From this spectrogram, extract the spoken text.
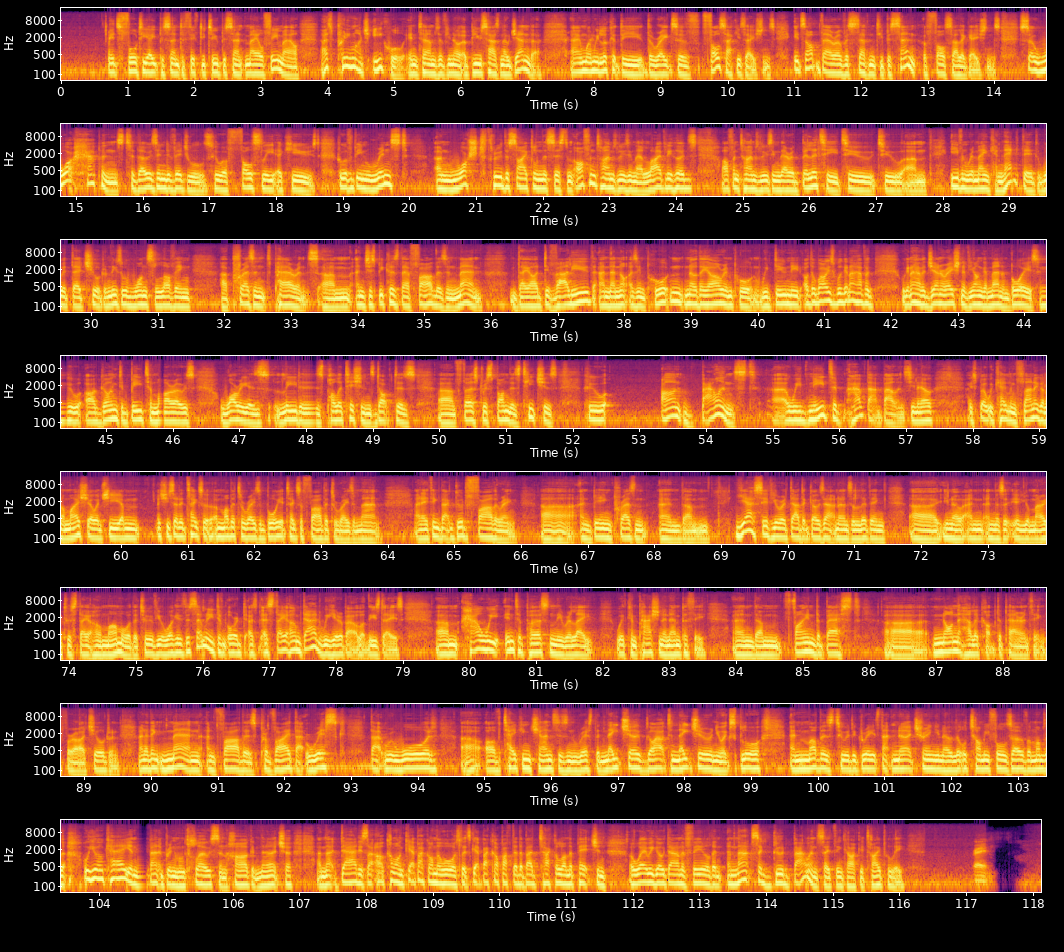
it's 48% to 52% male female. That's pretty much equal in terms of you know abuse has no gender. And when we look at the the rates of false accusations it's up there over 70% of false allegations. So what happens to those individuals who are falsely accused who have been rinsed and washed through the cycle in the system, oftentimes losing their livelihoods, oftentimes losing their ability to, to um, even remain connected with their children. These were once loving, uh, present parents, um, and just because they're fathers and men, they are devalued and they're not as important. No, they are important. We do need. Otherwise, we're going to have a we're going to have a generation of younger men and boys who are going to be tomorrow's warriors, leaders, politicians, doctors, uh, first responders, teachers, who aren't balanced. Uh, we need to have that balance. You know, I spoke with Caitlin Flanagan on my show, and she um, she said it takes a, a, mother to raise a boy, it takes a father to raise a man, and I think that good fathering uh, and being present and um, yes, if you're a dad that goes out and earns a living, uh, you know, and and a, you're married to a stay-at-home mom, or the two of you are working, there's so many different, or a, a stay-at-home dad we hear about a lot these days. Um, how we interpersonally relate with compassion and empathy, and um, find the best uh, non helicopter parenting for our children. And I think men and fathers provide that risk, that reward, uh, of taking chances and risk. The nature, go out to nature and you explore. And mothers, to a degree, it's that nurturing. You know, little Tommy falls over, mom's like, "Oh, you okay?" And bring them close and hug and nurture. And that dad is like, "Oh, come on, get back on the horse. Let's get back up after the bad tackle on the pitch." And away we go down the field. And and that's a good balance, I think, archetypally. Right.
